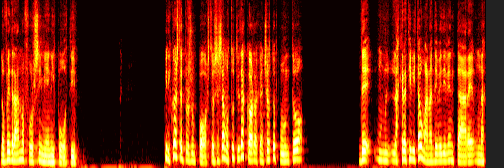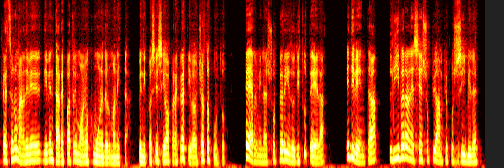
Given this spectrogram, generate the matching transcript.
lo vedranno forse i miei nipoti. Quindi questo è il presupposto, se siamo tutti d'accordo che a un certo punto de, la creatività umana deve diventare, una creazione umana deve diventare patrimonio comune dell'umanità. Quindi qualsiasi opera creativa a un certo punto termina il suo periodo di tutela e diventa libera nel senso più ampio possibile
